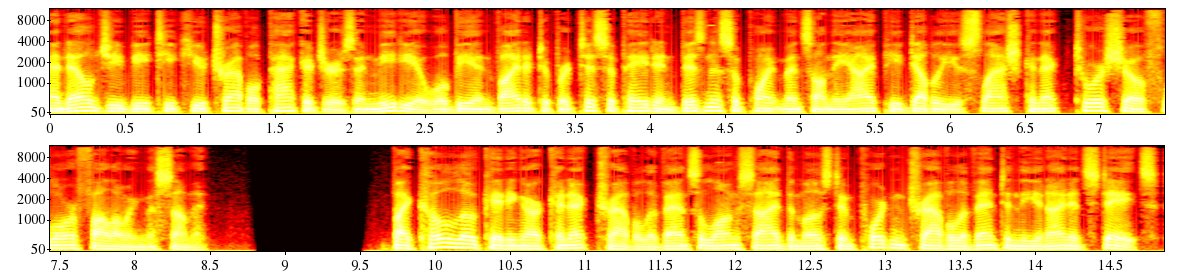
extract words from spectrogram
and LGBTQ travel packagers and media will be invited to participate in business appointments on the IPW Connect Tour Show floor following the summit. By co locating our Connect travel events alongside the most important travel event in the United States,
